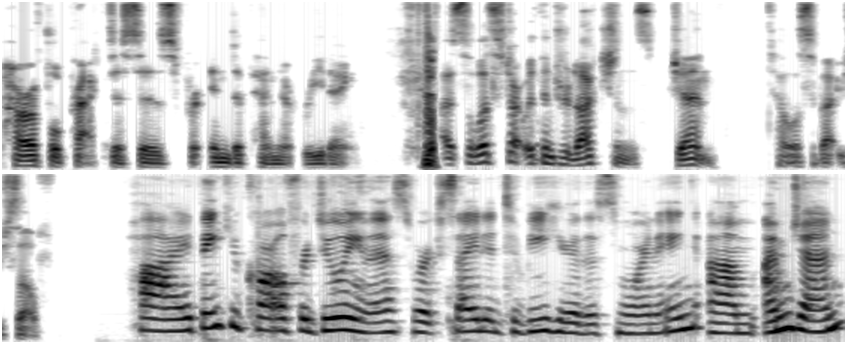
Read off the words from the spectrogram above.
Powerful Practices for Independent Reading. Uh, so let's start with introductions. Jen, tell us about yourself. Hi, thank you, Carl, for doing this. We're excited to be here this morning. Um, I'm Jen.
